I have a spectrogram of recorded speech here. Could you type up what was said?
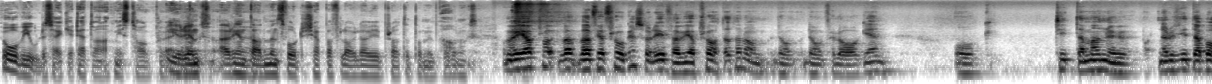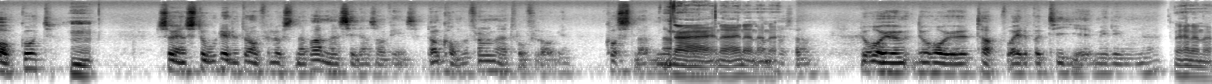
Och vi gjorde säkert ett och annat misstag på vägen. Det är rent, rent allmänt svårt att köpa förlag, det har vi pratat om i podden ja. också. Men jag, varför jag frågar så det är för att vi har pratat om de, de, de förlagen. Och tittar man nu, när du tittar bakåt mm. så är en stor del av de förlusterna på allmänsidan som finns, de kommer från de här två förlagen. Kostnaderna. Nej, nej, nej, nej. nej. Du har ju, du har ju tapp, vad är det på 10 miljoner? Nej, nej, nej.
